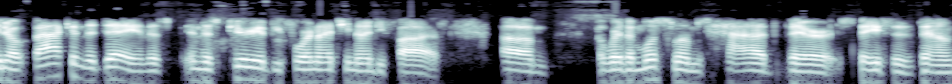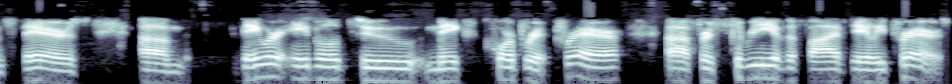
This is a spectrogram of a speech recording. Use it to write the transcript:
you know, back in the day, in this in this period before 1995. Um, where the Muslims had their spaces downstairs, um, they were able to make corporate prayer uh, for three of the five daily prayers,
